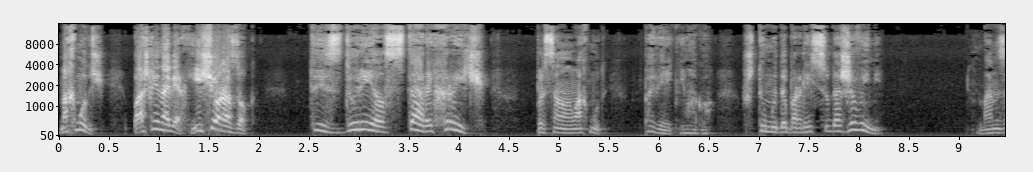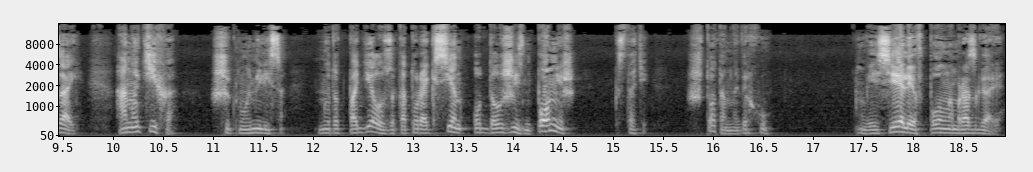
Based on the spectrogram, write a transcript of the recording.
Махмудыч, пошли наверх, еще разок!» «Ты сдурел, старый хрыч!» — просонал Махмуд. «Поверить не могу, что мы добрались сюда живыми!» «Бонзай, а ну тихо!» — шикнула Мелиса. «Мы тут по делу, за которое Ксен отдал жизнь, помнишь? Кстати, что там наверху?» «Веселье в полном разгаре.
